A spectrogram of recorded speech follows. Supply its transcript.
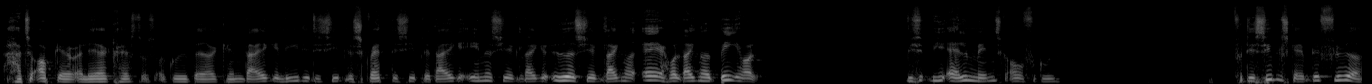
har til opgave at lære Kristus og Gud bedre at kende. Der er ikke elite-disciple, skvat-disciple, der er ikke indercirkel, der er ikke ydercirkel, der er ikke noget A-hold, der er ikke noget B-hold. Vi, vi er alle mennesker over for Gud. For discipleskabet, det flyder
